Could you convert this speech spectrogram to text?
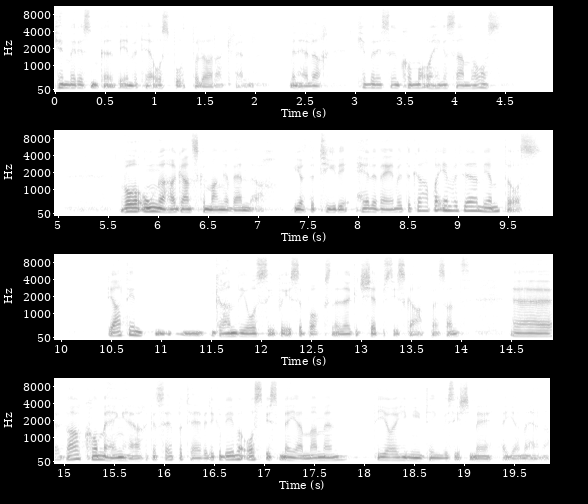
hvem er det som kan invitere oss bort på lørdag kveld, men heller hvem er det som kan komme og henge sammen med oss. Våre unger har ganske mange venner. Vi gjør det tidlig hele veien. Vet du hva? Bare inviter dem hjem til oss. De har alltid en Grandiosi i fryseboksen eller chips i skapet. Eh, bare kom og heng her. Jeg kan se på TV. De kan bli med oss hvis vi er hjemme, men de gjør ingenting hvis ikke vi er hjemme heller.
